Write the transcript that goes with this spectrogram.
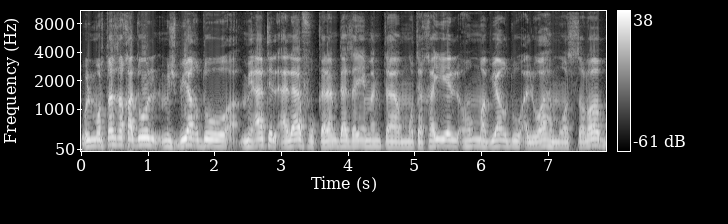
والمرتزقة دول مش بياخدوا مئات الآلاف والكلام ده زي ما انت متخيل. هم بياخدوا الوهم والسراب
